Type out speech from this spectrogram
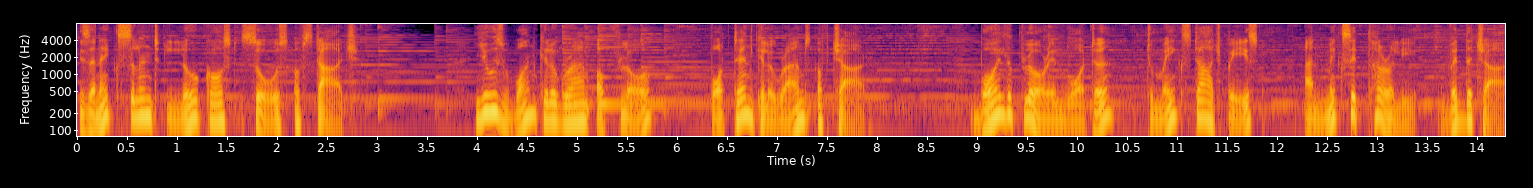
is an excellent low-cost source of starch. Use 1 kg of flour for 10 kg of char. Boil the flour in water to make starch paste and mix it thoroughly with the char.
